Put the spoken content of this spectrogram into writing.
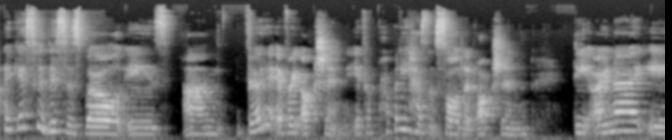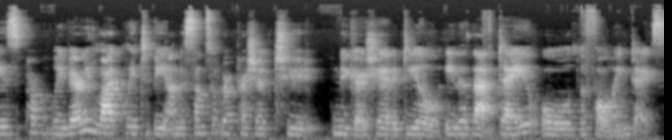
I guess with this as well is um, go to every auction. If a property hasn't sold at auction, the owner is probably very likely to be under some sort of pressure to negotiate a deal either that day or the following days.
